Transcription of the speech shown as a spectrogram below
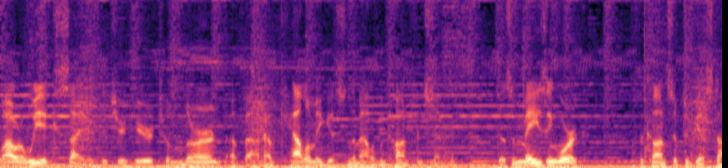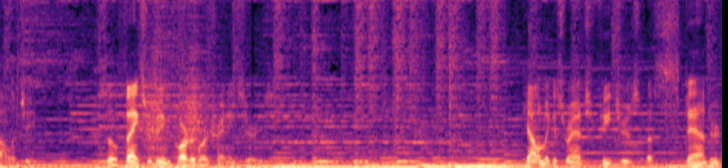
Wow, are we excited that you're here to learn about how Calamigos and the Malibu Conference Center does amazing work with the concept of guestology. So thanks for being part of our training series. Calamigos Ranch features a standard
